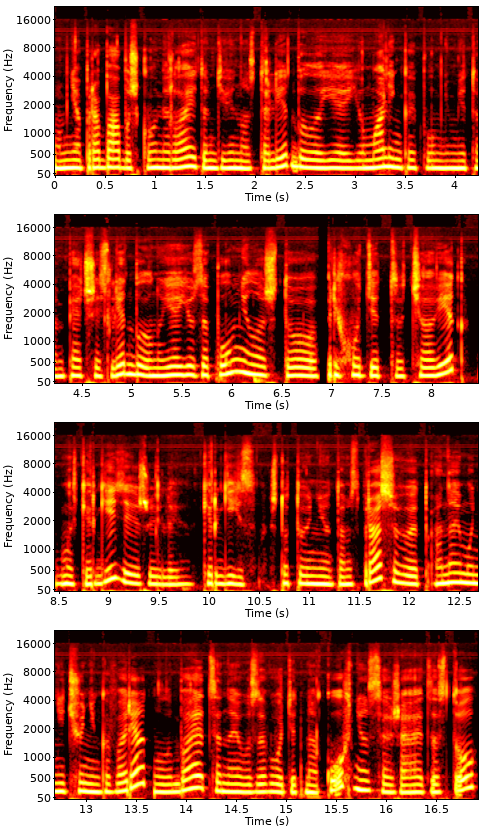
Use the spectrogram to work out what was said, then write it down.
У меня прабабушка умерла, ей там 90 лет было, я ее маленькой помню, мне там 5-6 лет было, но я ее запомнила, что приходит человек, мы в Киргизии жили, киргиз, что-то у нее там спрашивает, она ему ничего не говорят, улыбается, она его заводит на кухню, сажает за стол,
